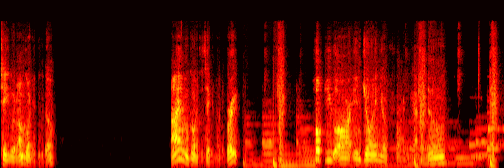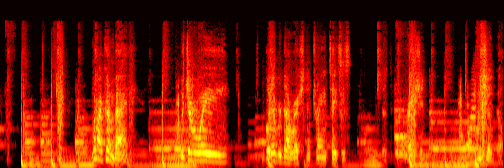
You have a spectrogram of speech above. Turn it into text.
Tell you what I'm going to do though. I am going to take another break. Hope you are enjoying your Friday afternoon. When I come back, whichever way, whatever direction the train takes us, the direction we shall go.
